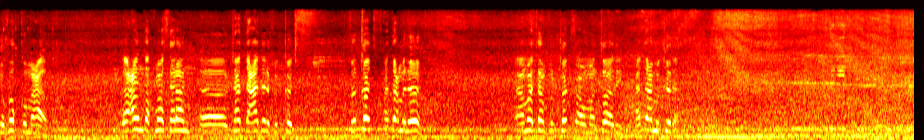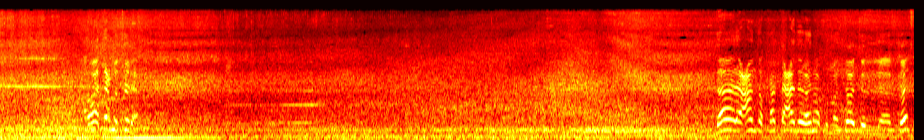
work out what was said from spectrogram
تفك معاك. لو عندك مثلا آه، شد عدلي في الكتف. في الكتف هتعمل إيه؟ يعني مثلا في الكتف أو المنطقة دي هتعمل كده. أو هتعمل كده. لو عندك خد عدل هنا في منطقة الكتف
